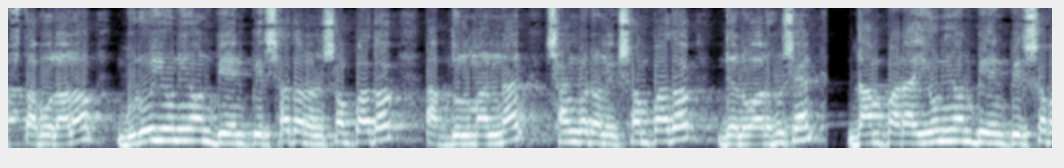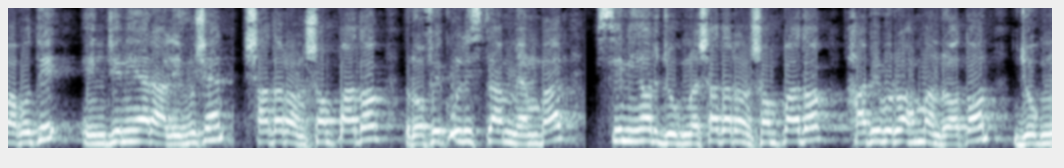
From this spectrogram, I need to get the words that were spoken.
আফতাবুল আলম, গুরু ইউনিয়ন বিএনপির সাধারণ সম্পাদক আব্দুল মান্নান, সাংগঠনিক সম্পাদক দেলোয়ার হোসেন, দামপাড়া ইউনিয়ন বিএনপির সভাপতি ইঞ্জিনিয়ার আলী হোসেন, সাধারণ সম্পাদক রফিকুল ইসলাম মেম্বার, সিনিয়র যুগ্ম সাধারণ সম্পাদক হাবিবুর রহমান রতন, যুগ্ম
